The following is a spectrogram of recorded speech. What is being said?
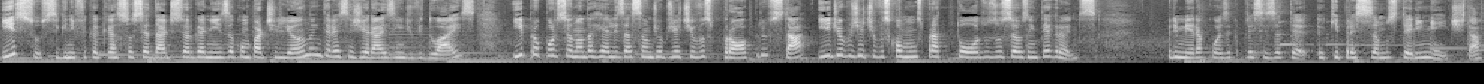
Isso significa que a sociedade se organiza compartilhando interesses gerais e individuais e proporcionando a realização de objetivos próprios, tá? E de objetivos comuns para todos os seus integrantes. Primeira coisa que, precisa ter, que precisamos ter em mente, tá?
